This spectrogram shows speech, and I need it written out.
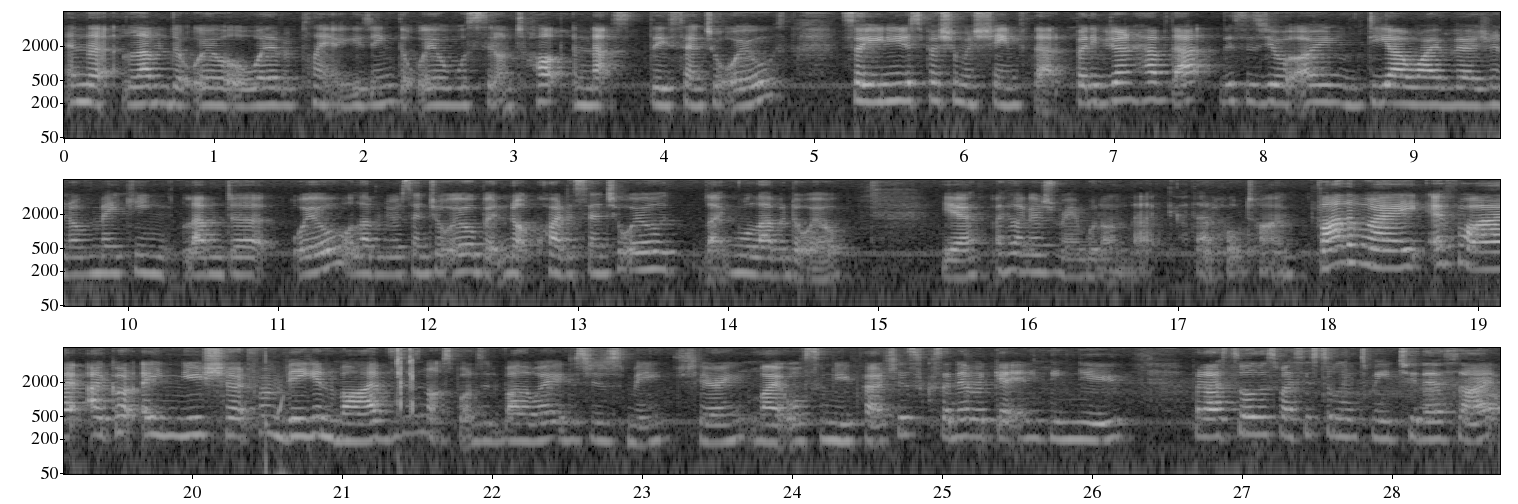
And the lavender oil or whatever plant you're using, the oil will sit on top and that's the essential oils. So you need a special machine for that. But if you don't have that, this is your own DIY version of making lavender oil or lavender essential oil, but not quite essential oil, like more lavender oil yeah, I feel like I just rambled on that that whole time. By the way, FYI, I got a new shirt from Vegan Vibes. This is not sponsored, by the way. This is just me sharing my awesome new purchase because I never get anything new. But I saw this, my sister linked me to their site.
